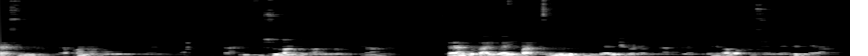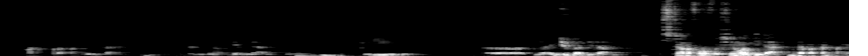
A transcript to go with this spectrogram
kasih apa namanya kasih usulan ke Indonesia. Saya anggota IAI Pak. Ini di IAI juga ada penelitian Ini kalau desainnya aja ya perasaan kita dan penelitiannya di eh, IAI juga tidak secara profesional tidak mendapatkan itu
